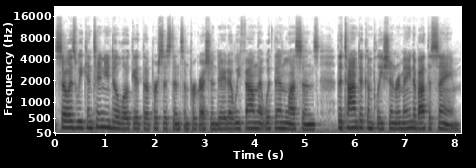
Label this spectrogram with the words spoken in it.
So, as we continued to look at the persistence and progression data, we found that within lessons, the time to completion remained about the same.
